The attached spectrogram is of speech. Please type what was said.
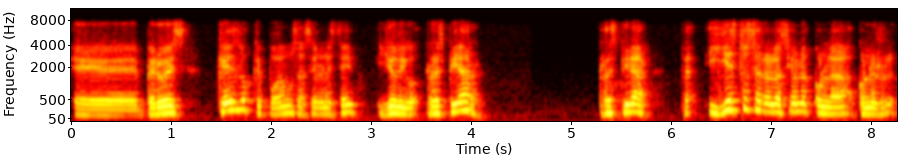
pero es, ¿qué es lo que podemos hacer en este año? Y yo digo, respirar, respirar. Y esto se relaciona con, el,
